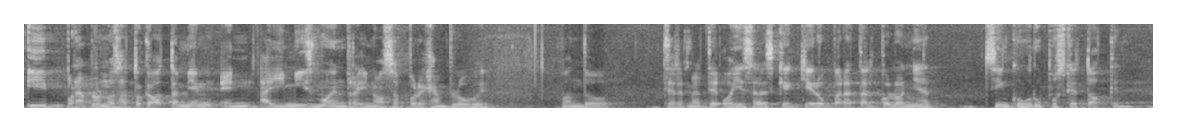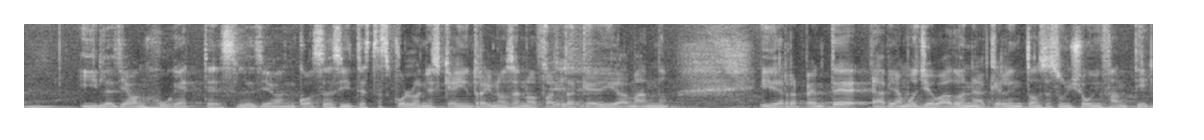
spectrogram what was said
Y, por ejemplo, nos ha tocado también en, ahí mismo en Reynosa, por ejemplo, güey, cuando de repente, oye, ¿sabes qué? Quiero para tal colonia cinco grupos que toquen y les llevan juguetes, les llevan cosas así. De estas colonias que hay en Reynosa, no falta que diga más, ¿no? Y de repente habíamos llevado en aquel entonces un show infantil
